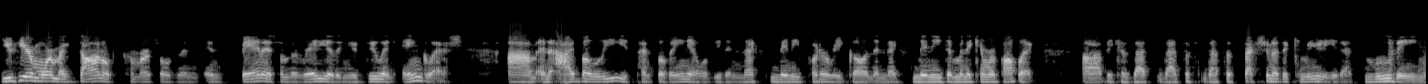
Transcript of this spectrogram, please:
You hear more McDonald's commercials in, in Spanish on the radio than you do in English. Um, and I believe Pennsylvania will be the next mini Puerto Rico and the next mini Dominican Republic uh, because that's that's a, that's a section of the community that's moving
